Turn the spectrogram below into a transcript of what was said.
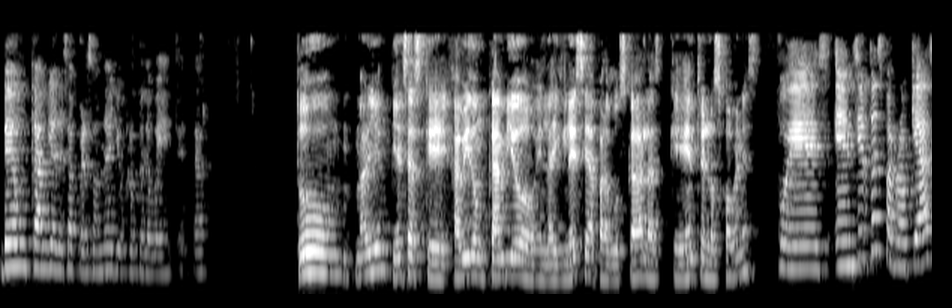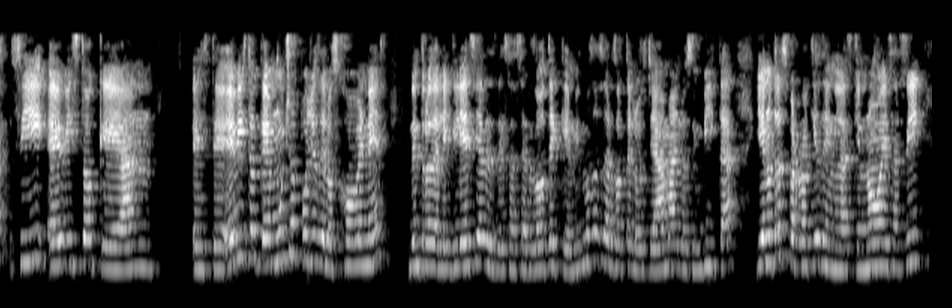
veo un cambio en esa persona, yo creo que lo voy a intentar. ¿Tú, Marien, piensas que ha habido un cambio en la iglesia para buscar las que entren los jóvenes? Pues en ciertas parroquias sí he visto que han, este, he visto que hay mucho apoyo de los jóvenes dentro de la iglesia desde el sacerdote, que el mismo sacerdote los llama y los invita, y en otras parroquias en las que no es así,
